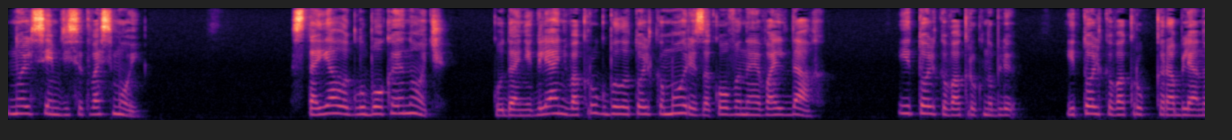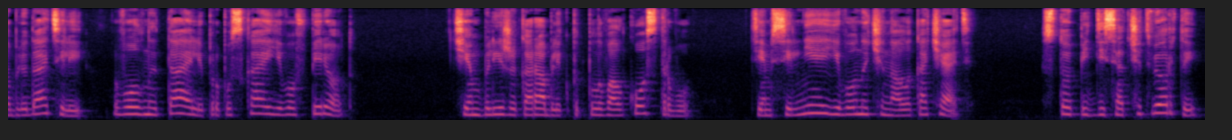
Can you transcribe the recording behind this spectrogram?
078. Стояла глубокая ночь. Куда ни глянь, вокруг было только море, закованное во льдах. И только вокруг наблю... и только вокруг корабля наблюдателей волны таяли, пропуская его вперед. Чем ближе кораблик подплывал к острову, тем сильнее его начинало качать. 154-й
